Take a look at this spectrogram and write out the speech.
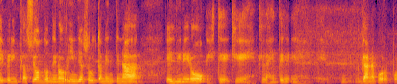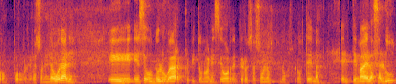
hiperinflación, donde no rinde absolutamente nada el dinero este, que, la gente eh, gana por, razones laborales. Eh, en segundo lugar, repito, no en ese orden, pero esos son los, temas. El tema de la salud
